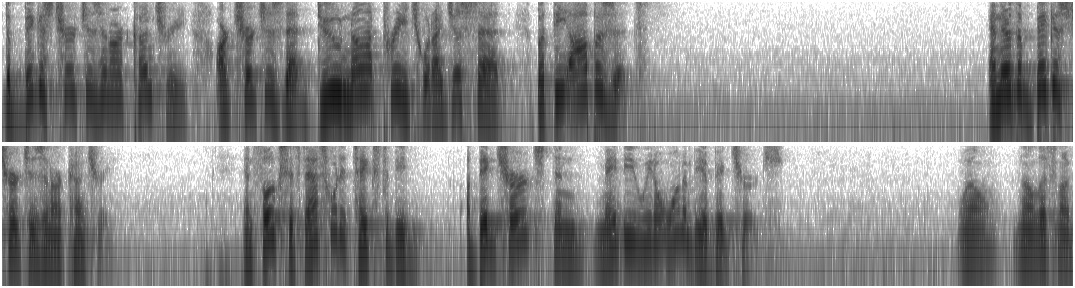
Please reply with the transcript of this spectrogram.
The biggest churches in our country are churches that do not preach what I just said, but the opposite. And they're the biggest churches in our country. And, folks, if that's what it takes to be a big church, then maybe we don't want to be a big church. Well, no, let's not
